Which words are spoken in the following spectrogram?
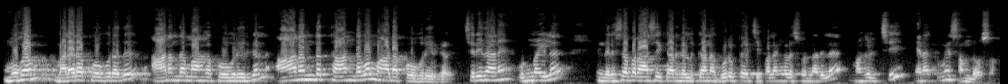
முகம் மலரப் போகிறது ஆனந்தமாக போகிறீர்கள் ஆனந்த தாண்டவம் ஆடப் போகிறீர்கள். சரிதானே? உண்மையில இந்த ரிஷபராசிக்காரர்களுக்கான குரு பயிற்சி பலன்களை சொன்னதுல மகிழ்ச்சி எனக்குமே சந்தோஷம்.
